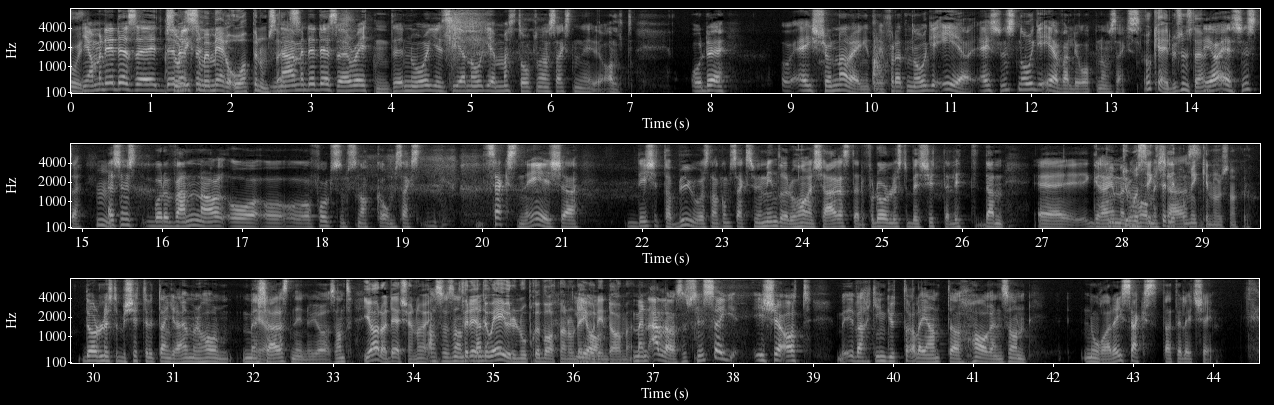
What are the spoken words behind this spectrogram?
Oi. Ja, men det er det som det Som liksom er mer åpen om sex. Nei, men det er det som er raten. Det er Norge sier Norge er mest åpen av sexen i alt. Og det og Jeg skjønner det egentlig, for at Norge er Jeg syns Norge er veldig åpen om sex. Ok, du syns det? Ja, jeg syns det. Mm. Jeg syns både venner og, og, og folk som snakker om sex Sexen er ikke Det er ikke tabu å snakke om sex, med mindre du har en kjæreste, for da har du lyst til å beskytte litt den eh, greia med Du du, må sikte litt på mikken når du snakker. Da har du lyst til å beskytte litt den greia med du har med kjæresten din å gjøre. sant? Ja da, det skjønner jeg. Altså, For det, men- da er jo det noe privat mellom deg Ja, og din dame. Men ellers så syns jeg ikke at verken gutter eller jenter har en sånn Nå hadde jeg sex, dette er litt shame.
